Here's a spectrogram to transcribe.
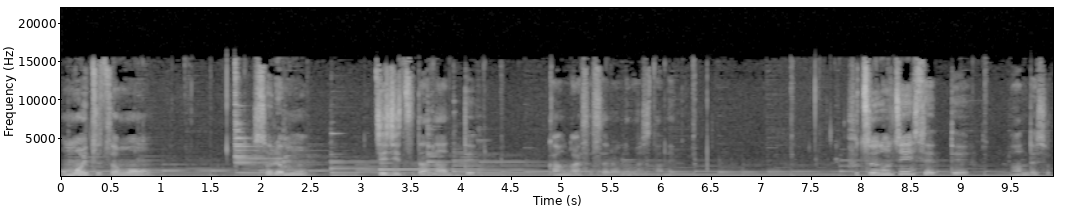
思いつつもそれも事実だなって考えさせられましたね。普通の人生って何でしょう？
